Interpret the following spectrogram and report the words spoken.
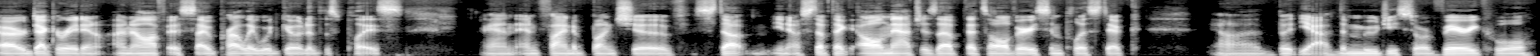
or decorate an, an office, I probably would go to this place and and find a bunch of stuff, you know, stuff that all matches up. That's all very simplistic. Uh, but yeah, the Muji store, very cool.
